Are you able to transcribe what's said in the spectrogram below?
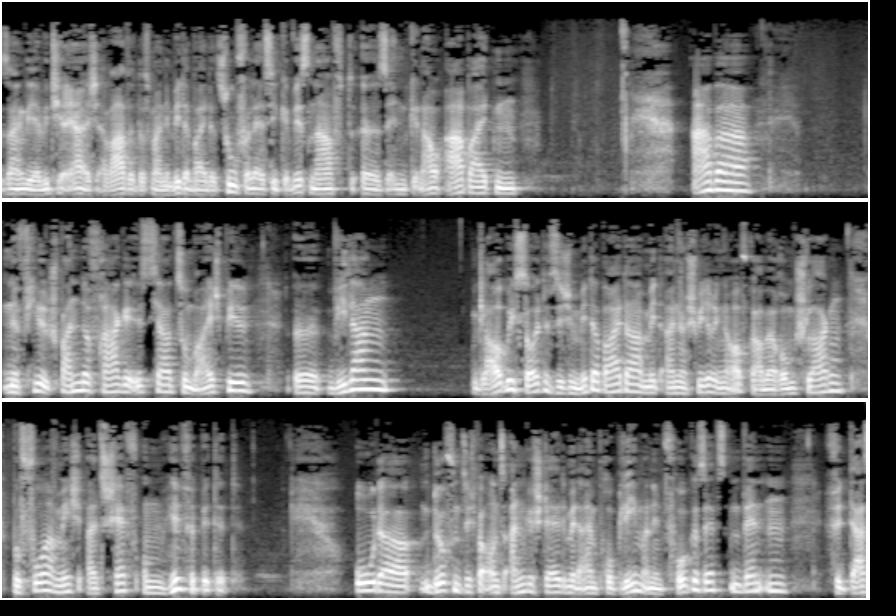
sagen die ja, Witcher, ja, ich erwarte, dass meine Mitarbeiter zuverlässig, gewissenhaft äh, sind, genau arbeiten. Aber eine viel spannende Frage ist ja zum Beispiel, äh, wie lang, glaube ich, sollte sich ein Mitarbeiter mit einer schwierigen Aufgabe herumschlagen, bevor er mich als Chef um Hilfe bittet? Oder dürfen sich bei uns Angestellte mit einem Problem an den Vorgesetzten wenden, für das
